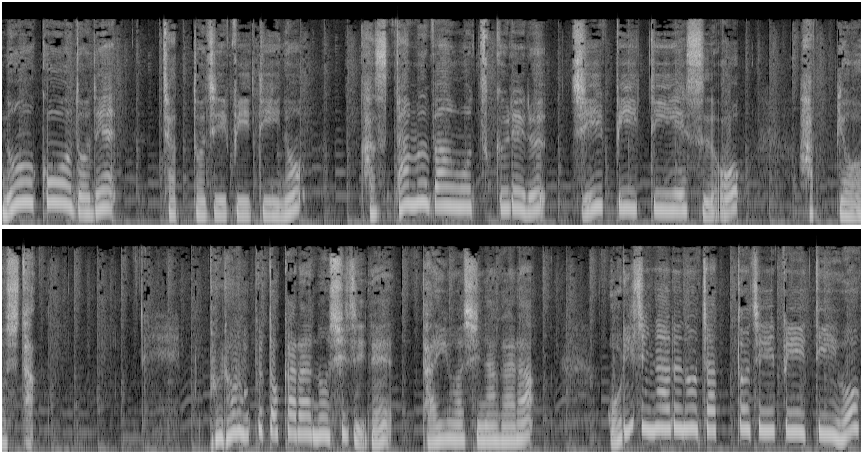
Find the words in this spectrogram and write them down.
ノーコードでチャット GPT のカスタム版を作れる GPTS を発表した。プロンプトからの指示で対話しながらオリジナルのチャット GPT を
